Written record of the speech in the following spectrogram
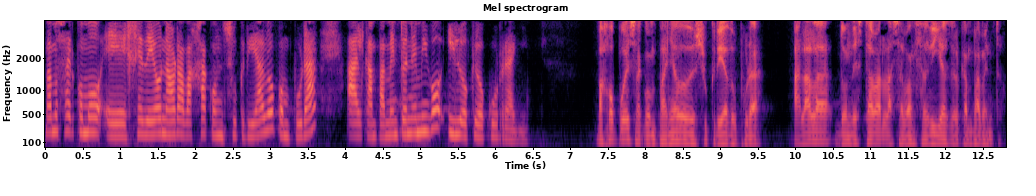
vamos a ver cómo eh, Gedeón ahora baja con su criado, con Purá, al campamento enemigo y lo que ocurre allí. Bajó pues acompañado de su criado Purá, al ala donde estaban las avanzadillas del campamento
